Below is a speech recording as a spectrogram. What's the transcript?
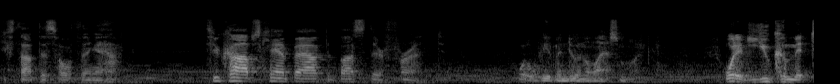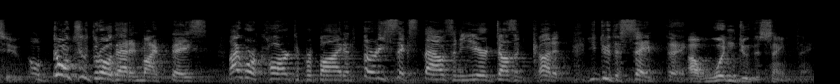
You've thought this whole thing out. Two cops camp out to bust their friend. What have you been doing the last month? What did you commit to? Oh, don't you throw that in my face! I work hard to provide, and thirty-six thousand a year doesn't cut it. You do the same thing. I wouldn't do the same thing.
